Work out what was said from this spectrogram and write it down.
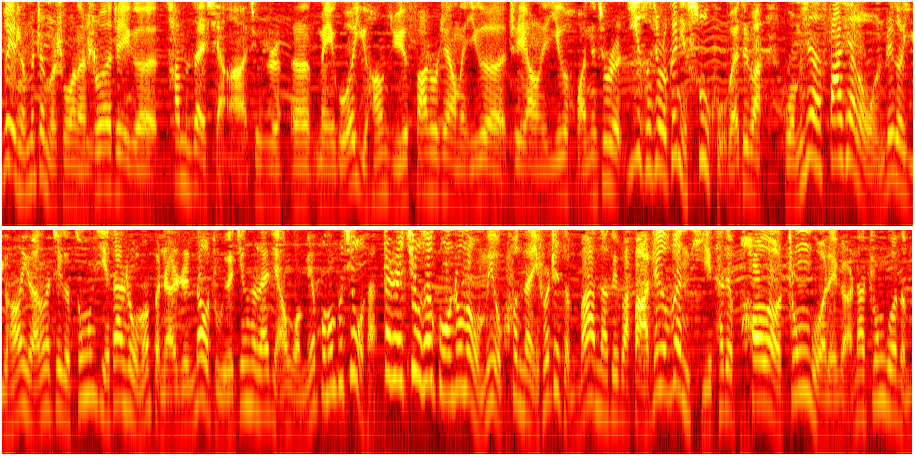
为什么这么说呢？说这个他们在想啊，就是呃，美国宇航局发出这样的一个这样的一个环境，就是意思就是跟你诉苦呗，对吧？我们现在发现了我们这个宇航员的这个踪迹，但是我们本着人道主义的精神来讲，我们也不能不救他。但是救他过程中呢，我们有困难，你说这怎么办呢？对吧？把这个问题他就抛到中国这边，那中国怎么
